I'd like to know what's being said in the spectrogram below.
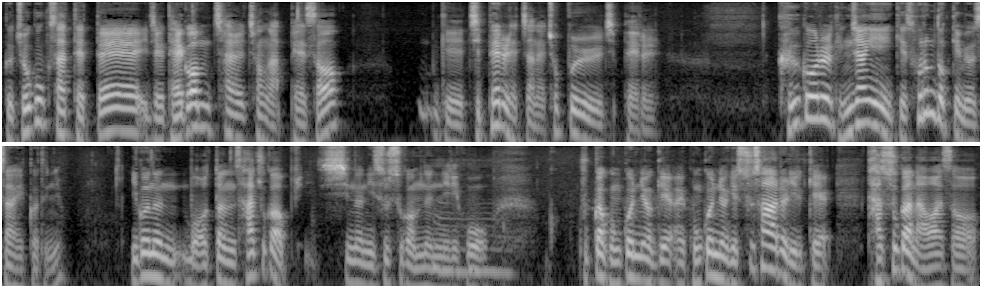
그 조국 사태 때 이제 대검찰청 앞에서 이게 집회를 했잖아요. 촛불 집회를. 그거를 굉장히 이렇게 소름 돋게 묘사했거든요. 이거는 뭐 어떤 사주가 없이는 있을 수가 없는 일이고 국가 공권력의 아니, 공권력의 수사를 이렇게 다수가 나와서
